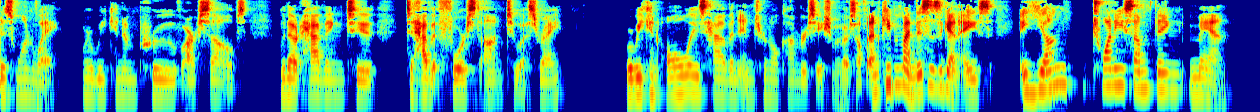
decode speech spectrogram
is one way where we can improve ourselves without having to to have it forced onto us, right? Where we can always have an internal conversation with ourselves. And keep in mind, this is again a, a young 20 something man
